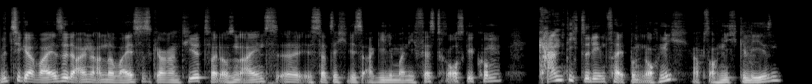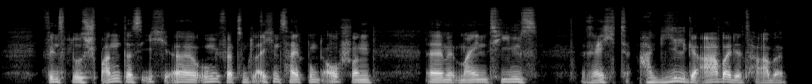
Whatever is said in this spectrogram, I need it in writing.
Witzigerweise, der eine oder andere weiß es garantiert, 2001 äh, ist tatsächlich das Agile Manifest rausgekommen. Kannte ich zu dem Zeitpunkt noch nicht, habe es auch nicht gelesen. Finde es bloß spannend, dass ich äh, ungefähr zum gleichen Zeitpunkt auch schon äh, mit meinen Teams recht agil gearbeitet habe.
